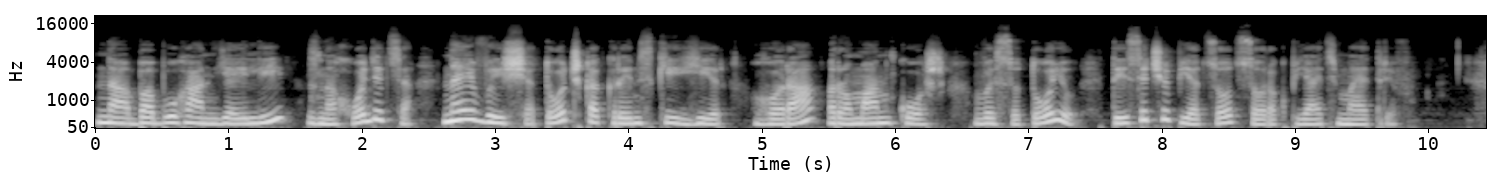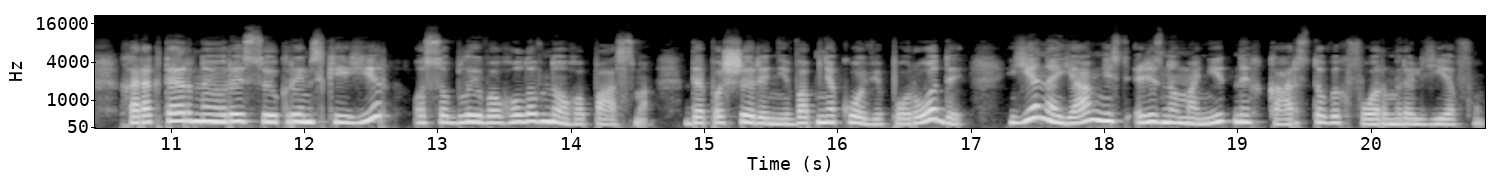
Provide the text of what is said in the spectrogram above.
На Бабуган-Яйлі знаходиться найвища точка Кримських гір гора Роман-Кош висотою 1545 метрів. Характерною рисою Кримських гір, особливо головного пасма, де поширені вапнякові породи, є наявність різноманітних карстових форм рельєфу.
